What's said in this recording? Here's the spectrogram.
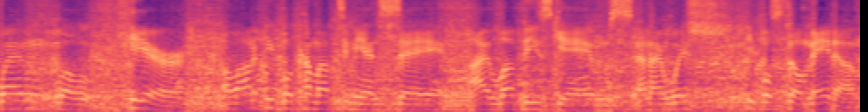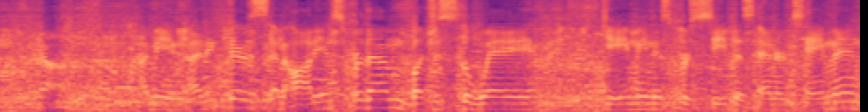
when, well, here, a lot of people come up to me and say, I love these games and I wish people still made them. I mean, I think there's an audience for them, but just the way gaming is perceived as entertainment,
